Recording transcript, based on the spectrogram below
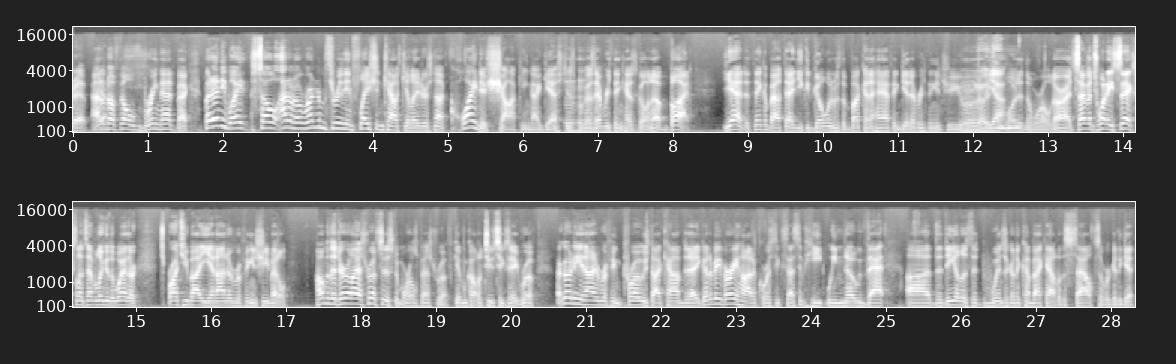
McRib, I don't yeah. know if they'll bring that back. But anyway, so I don't know, running them through the inflation calculator is not quite as shocking, I guess, just Mm-hmm. because everything has gone up. But yeah, to think about that, you could go in with a buck and a half and get everything that you, Mm, oh, yeah. you wanted in the world. All right, 726. Let's have a look at the weather. It's brought to you by United Roofing and Sheet Metal. Home of the Duro-Last Roof System, world's best roof. Give them a call to 268 Roof or go to UnitedRoofingPros.com today. Going to be very hot, of course, excessive heat. We know that. Uh, the deal is that winds are going to come back out of the south, so we're going to get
